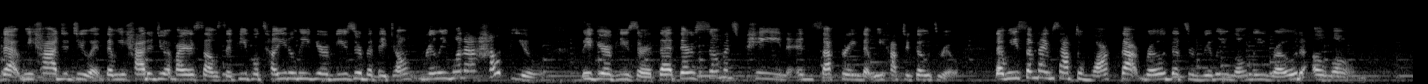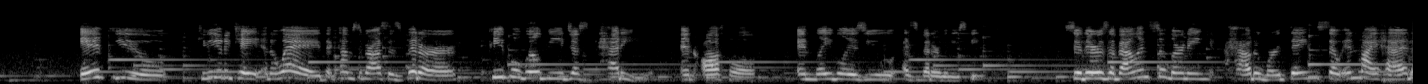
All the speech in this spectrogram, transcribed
that we had to do it, that we had to do it by ourselves, that people tell you to leave your abuser, but they don't really want to help you leave your abuser, that there's so much pain and suffering that we have to go through, that we sometimes have to walk that road that's a really lonely road alone. If you communicate in a way that comes across as bitter, people will be just petty and awful and label as you as bitter when you speak. So there's a balance to learning how to word things. So in my head,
